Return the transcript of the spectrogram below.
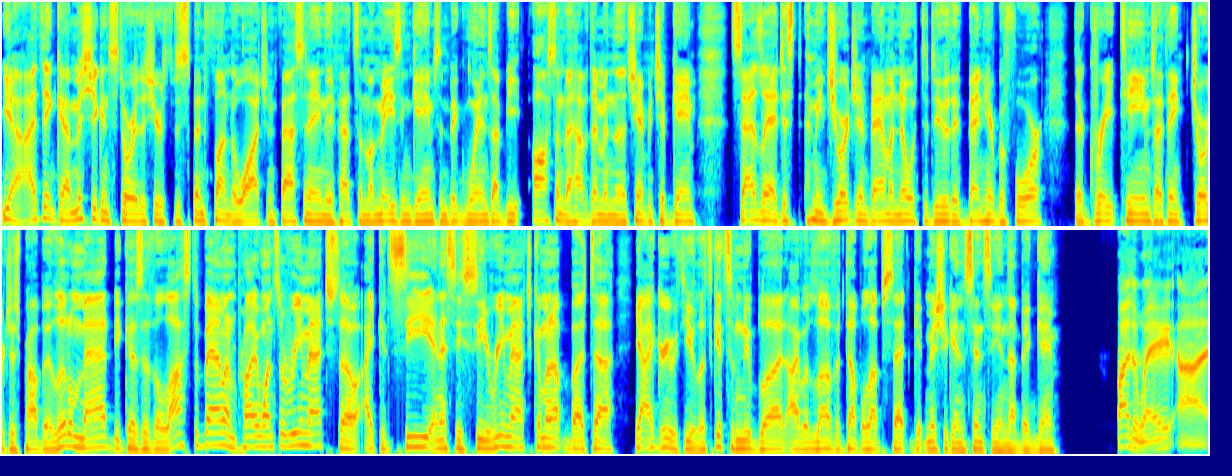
Yeah, I think uh, Michigan's story this year has just been fun to watch and fascinating. They've had some amazing games and big wins. I'd be awesome to have them in the championship game. Sadly, I just, I mean, Georgia and Bama know what to do. They've been here before. They're great teams. I think Georgia's probably a little mad because of the loss to Bama and probably wants a rematch. So I could see an SEC rematch coming up. But uh, yeah, I agree with you. Let's get some new blood. I would love a double upset, get Michigan and Cincy in that big game. By the way, uh,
